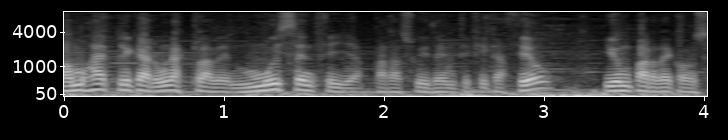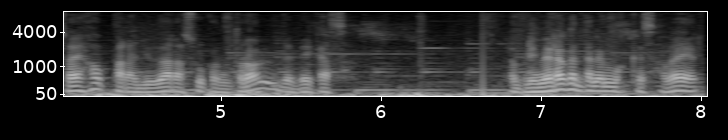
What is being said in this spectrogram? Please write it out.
vamos a explicar unas claves muy sencillas para su identificación y un par de consejos para ayudar a su control desde casa. Lo primero que tenemos que saber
